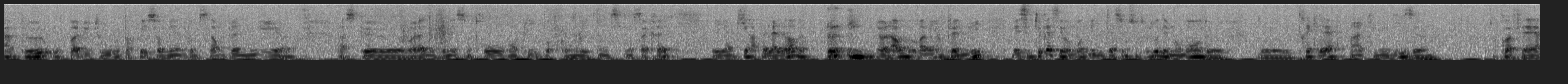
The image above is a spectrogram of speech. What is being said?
un peu ou pas du tout. Parfois ils surviennent comme ça en pleine nuit euh, parce que voilà, nos journées sont trop remplies pour qu'on ait le temps de s'y consacrer. Et un petit rappel à l'ordre. voilà, on nous réveille en pleine nuit. Mais en tout cas, ces moments de méditation sont toujours des moments de, très clairs hein, qui nous disent euh, quoi faire,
